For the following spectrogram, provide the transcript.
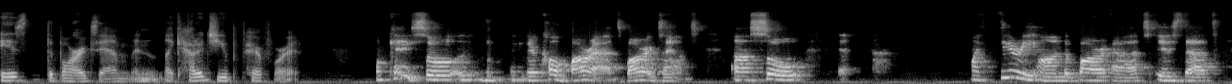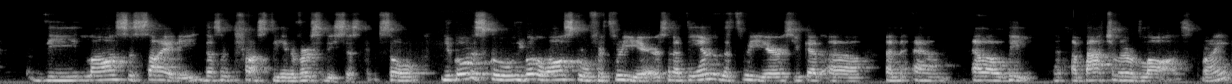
is the bar exam, and like how did you prepare for it? Okay, so uh, the, they're called bar ads, bar exams. Uh, so my theory on the bar ads is that the law society doesn't trust the university system. So you go to school, you go to law school for three years, and at the end of the three years, you get a, an, an LLB, a Bachelor of Laws, right?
